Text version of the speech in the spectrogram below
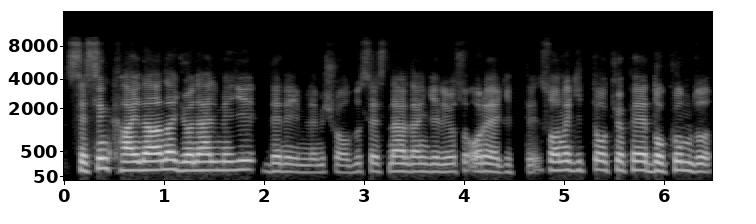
sesin kaynağına yönelmeyi deneyimlemiş oldu. Ses nereden geliyorsa oraya gitti. Sonra gitti o köpeğe dokundu.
